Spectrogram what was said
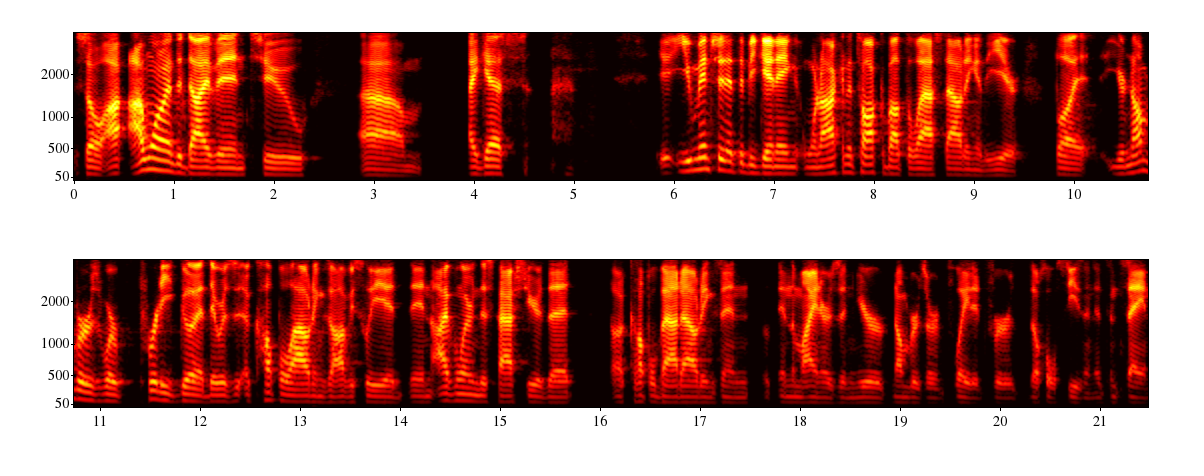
so I, I wanted to dive into um I guess you mentioned at the beginning, we're not going to talk about the last outing of the year, but your numbers were pretty good. There was a couple outings, obviously, and I've learned this past year that a couple bad outings in in the minors and your numbers are inflated for the whole season. It's insane.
